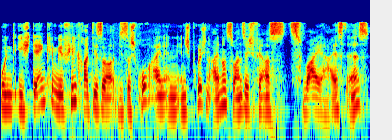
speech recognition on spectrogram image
Und ich denke, mir fiel gerade dieser, dieser Spruch ein, in, in Sprüchen 21, Vers 2 heißt es,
